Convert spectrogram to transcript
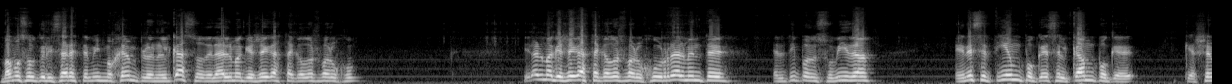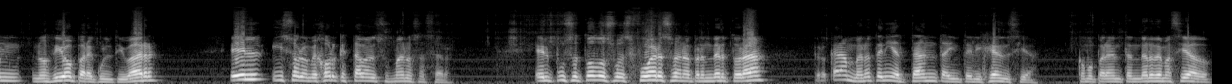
Vamos a utilizar este mismo ejemplo en el caso del alma que llega hasta Kadosh Barujú. Y el alma que llega hasta Kadosh Barujú realmente el tipo en su vida, en ese tiempo que es el campo que, que Hashem nos dio para cultivar, él hizo lo mejor que estaba en sus manos hacer. Él puso todo su esfuerzo en aprender Torah, pero caramba, no tenía tanta inteligencia como para entender demasiado.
